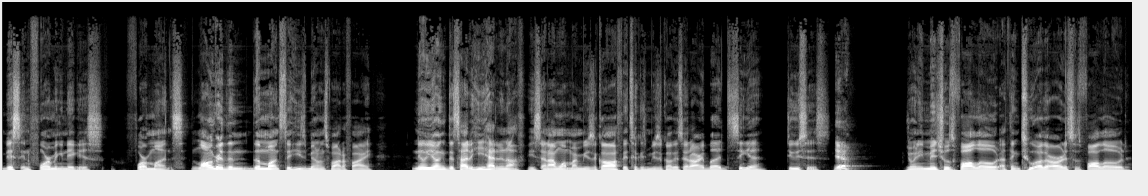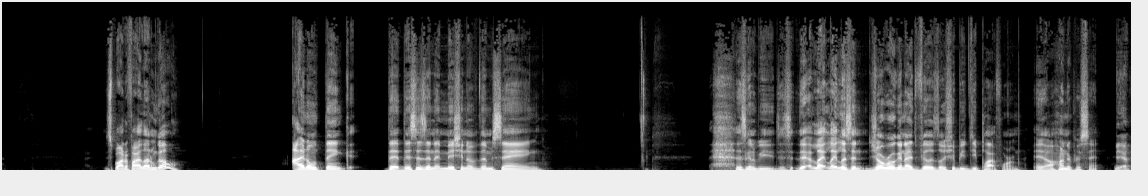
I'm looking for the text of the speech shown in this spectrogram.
misinforming niggas for months, longer than the months that he's been on Spotify. Neil Young decided he had enough. He said, "I want my music off." They took his music off. They said, "All right, bud, see ya, deuces." Yeah. Joni Mitchell's followed. I think two other artists has followed. Spotify let him go. I don't think that this is an admission of them saying this is gonna be this, like like listen, Joe Rogan. I feel as though should be deplatformed, hundred percent. Yeah.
